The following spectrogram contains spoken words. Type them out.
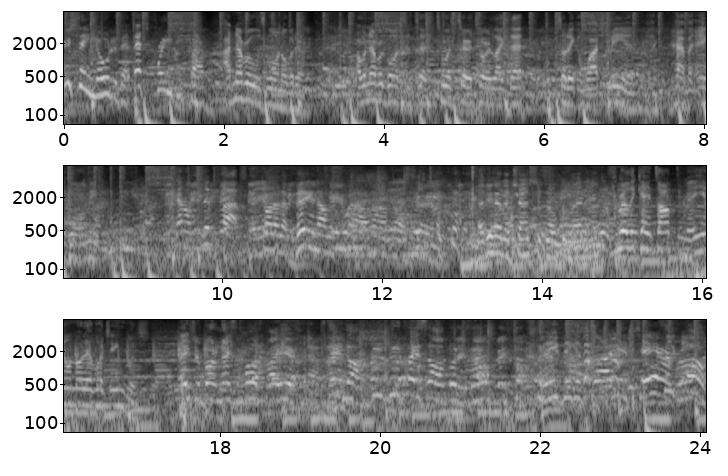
You say no to that. That's crazy talk. I never was going over there. I would never go into to, to his territory like that so they can watch me and have an angle on me. Got on flip flops, man. Call that a billion dollar swell, huh? Yes. Have you had a chance to talk to Manny? You really can't talk to me. He don't know that much English. Adrian Broner, next opponent right here. Stand up. Do, do the face off with it, man. He big as God in his chair, Six bro. four.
